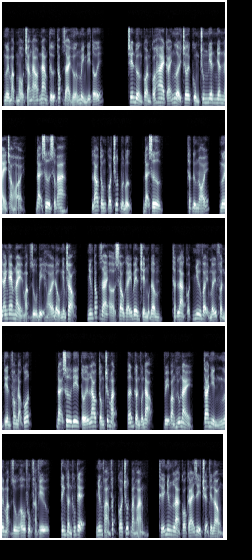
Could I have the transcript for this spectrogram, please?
người mặc màu trắng áo nam tử tóc dài hướng mình đi tới. Trên đường còn có hai cái người chơi cùng trung niên nhân này chào hỏi, đại sư sớm a. Lao tống có chút buồn bực, đại sư, thật đừng nói, người anh em này mặc dù bị hói đầu nghiêm trọng, nhưng tóc dài ở sau gáy bên trên một đâm, thật là có như vậy mấy phần tiên phong đạo cốt. Đại sư đi tới lao tống trước mặt, ân cần vấn đạo, vị bằng hữu này, ta nhìn ngươi mặc dù âu phục phản hữu tinh thần không tệ, nhưng phảng phất có chút bàng hoàng, thế nhưng là có cái gì chuyện phiền lòng?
